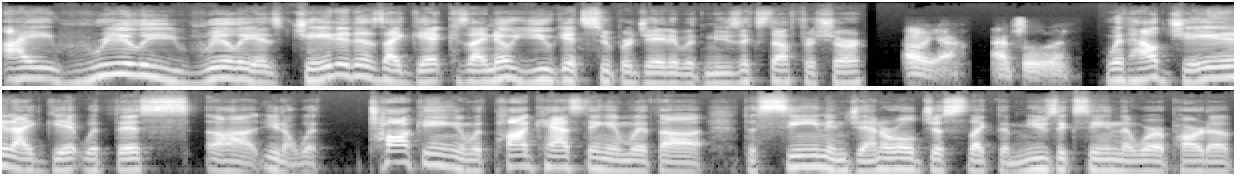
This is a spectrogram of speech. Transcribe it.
I really, really, as jaded as I get, because I know you get super jaded with music stuff for sure. Oh yeah, absolutely. With how jaded I get with this, uh, you know, with talking and with podcasting and with uh, the scene in general, just like the music scene that we're a part of.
